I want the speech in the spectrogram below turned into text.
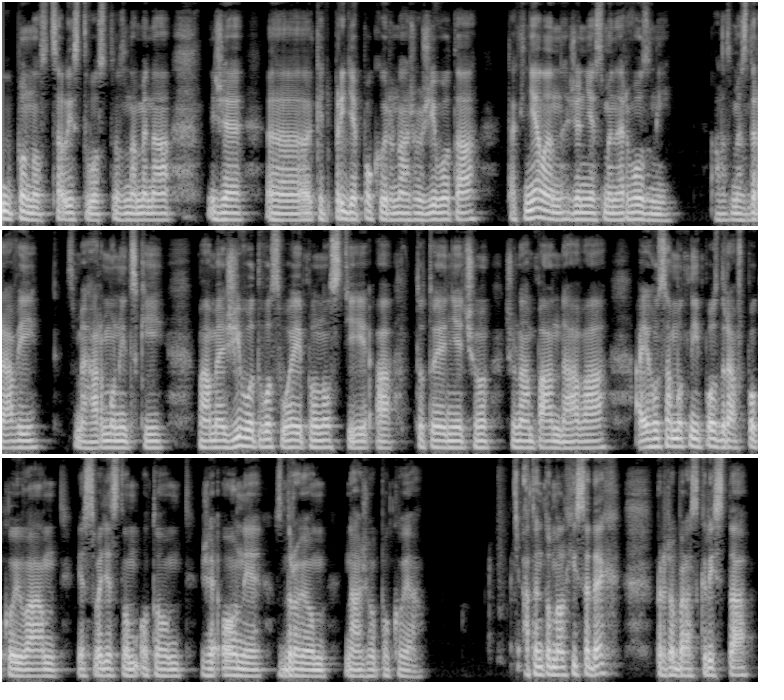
úplnosť, celistvosť. To znamená, že e, keď príde pokoj do nášho života, tak nielen, že nie sme nervózni, ale sme zdraví, sme harmonickí, máme život vo svojej plnosti a toto je niečo, čo nám pán dáva a jeho samotný pozdrav v pokoju vám je svedectvom o tom, že on je zdrojom nášho pokoja. A tento Melchisedech, predobraz Krista,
